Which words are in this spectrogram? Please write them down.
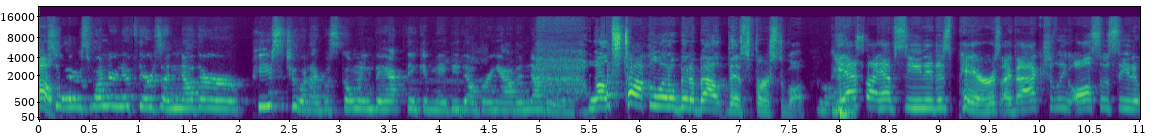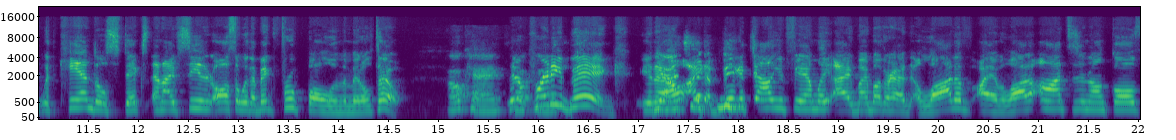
Oh. So I was wondering if there's another piece to it. I was going back thinking maybe they'll bring out another one. Well, let's talk a little bit about this first of all. Okay. Yes, I have seen it as pairs. I've actually also seen it with candlesticks, and I've seen it also with a big fruit bowl in the middle too. Okay. They're okay. pretty big, you know. Yeah, I had a big. Italian family. I my mother had a lot of. I have a lot of aunts and uncles.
